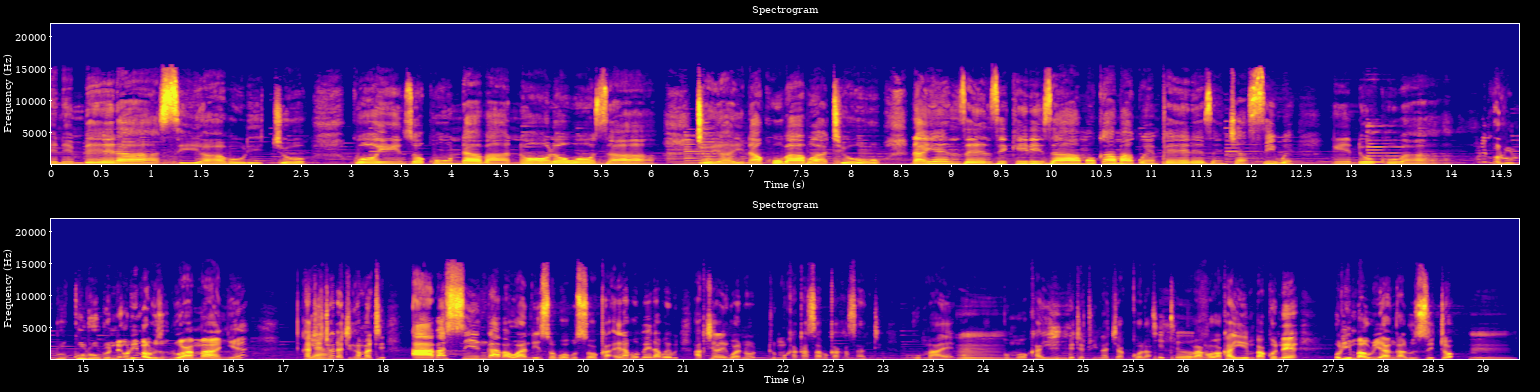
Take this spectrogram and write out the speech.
eno embeera si ya bulijjo. Gw'oyinza okundaba n'olowooza kyo yalina kuba bw'atyo. Naye nze nzikiriza mukama gwe mpeereza enkyasiwe ngenda okuba. Oluyimba lu- lukulu oluyimba lu- lwamaanyi eh? Kati Yeah. ekyo da kigamba nti abasinga abawandiisa obwo obusooka era bubeera bwe actually wano tumukakasa bukakasa nti gumae Mm. guma okayimbe tetulina kyakkola kubanga wakayimbako ne oluyimba lulya nga luzito Mm.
